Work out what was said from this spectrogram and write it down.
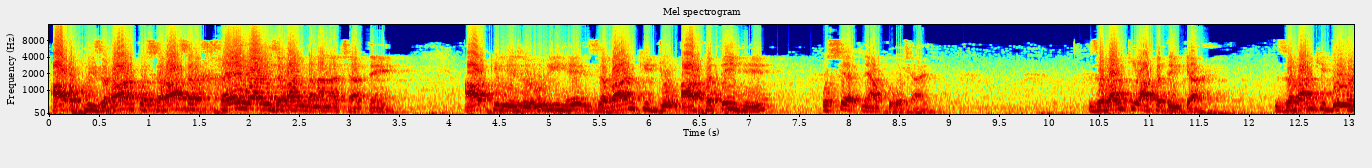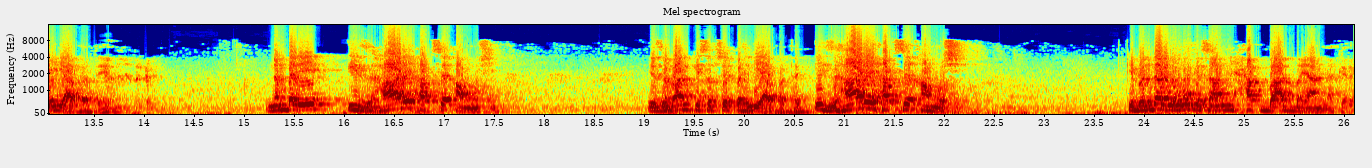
آپ اپنی زبان کو سراسر خیر والی زبان بنانا چاہتے ہیں، آپ کے لیے ضروری ہے زبان کی جو آفتیں ہیں، اس سے اپنے آپ کو بچائیں۔ زبان کی آفتیں کیا ہے زبان کی دو بڑی آفتیں۔ نمبر ایک، اظہار حق سے خاموشی۔ یہ زبان کی سب سے پہلی آفت ہے، اظہار حق سے خاموشی۔ کہ بندہ لوگوں کے سامنے حق بات بیان نہ کرے۔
